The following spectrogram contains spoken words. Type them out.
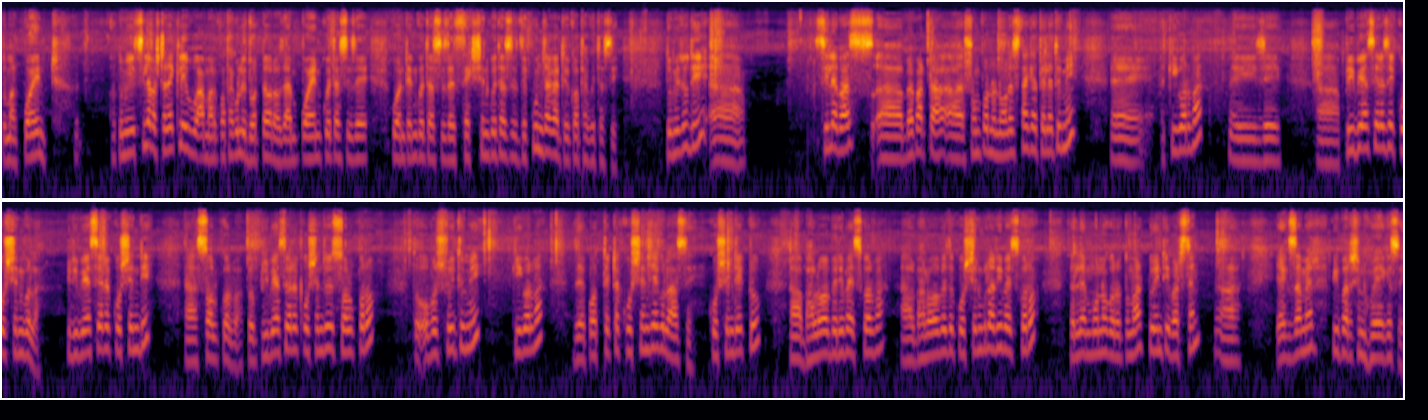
তোমার পয়েন্ট তুমি সিলেবাসটা দেখলে আমার কথাগুলি ধরতে পারো যে আমি পয়েন্ট কইতাছি যে কন্টেন্ট কইতাছি যে সেকশন কইতাছি যে, কোন জায়গাটির কথা কইতাছি। তুমি যদি সিলেবাস ব্যাপারটা সম্পূর্ণ নলেজ থাকে, তাহলে তুমি কি করবা? এই যে প্রিভিয়াস ইয়ারের যে কোশ্চেনগুলো প্রিভিয়াস ইয়ারের দিয়ে সলভ করবা। তো প্রিভিয়াস ইয়ারের কোশ্চেন যদি সলভ করো, তো অবশ্যই তুমি কি করবা? যে প্রত্যেকটা কোশ্চেন যেগুলো আছে কোশ্চেনটি একটু ভালোভাবে রিভাইজ করবা। আর ভালোভাবে যে কোশ্চেনগুলো রিভাইজ করো, তাহলে মনে করো তোমার টোয়েন্টি পার্সেন্ট এক্সামের প্রিপারেশন হয়ে গেছে।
